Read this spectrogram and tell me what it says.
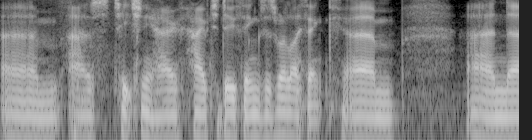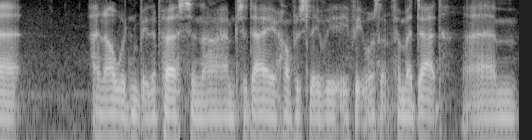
um, as teaching you how, how to do things as well. I think, um, and uh, and I wouldn't be the person I am today, obviously, if it wasn't for my dad. Um,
